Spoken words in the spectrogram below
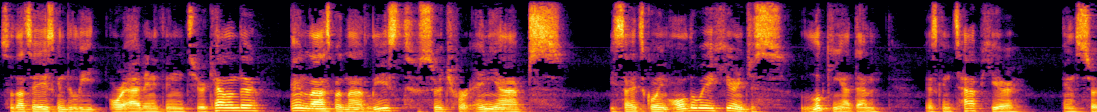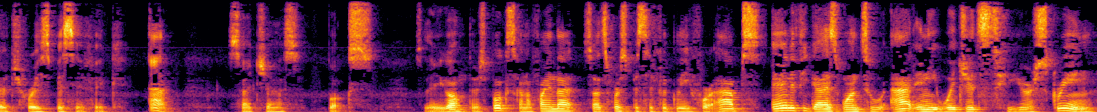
So that's how you guys can delete or add anything to your calendar. And last but not least, to search for any apps, besides going all the way here and just looking at them, you guys can tap here and search for a specific app, such as books. So there you go. There's books, gonna find that. So that's for specifically for apps. And if you guys want to add any widgets to your screen,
